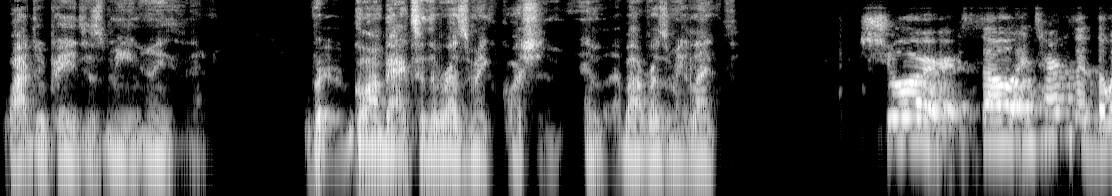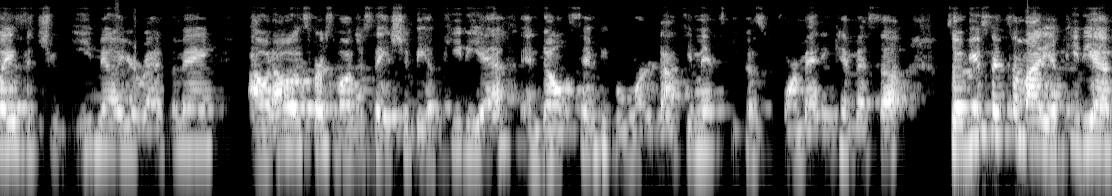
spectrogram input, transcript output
why do pages mean anything? Going back to the resume question and about resume length. Sure. So, in terms of the ways that you email your resume, I would always, first of all, just say it should be a PDF and don't send people Word documents because formatting can mess up. So, if you send somebody a PDF,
